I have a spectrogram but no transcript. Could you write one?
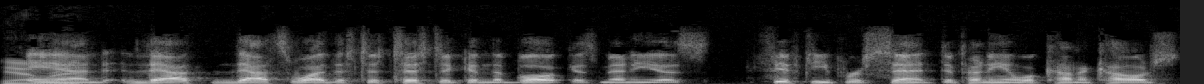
Yeah, and that that's why the statistic in the book, as many as 50%, depending on what kind of college,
